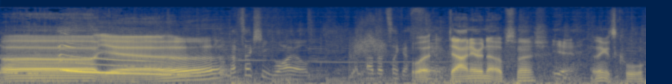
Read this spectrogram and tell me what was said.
Uh, yeah. That's actually wild. How that's like a What? thing. Down air and up smash? Yeah. I think it's cool.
